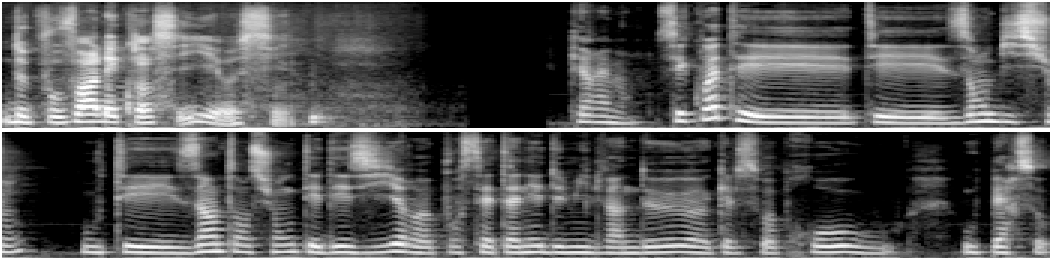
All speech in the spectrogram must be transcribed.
de pouvoir les conseiller aussi. Carrément. C'est quoi tes, tes, ambitions ou tes intentions, tes désirs pour cette année 2022, euh, qu'elle soit pro ou, ou, perso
